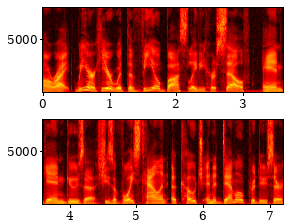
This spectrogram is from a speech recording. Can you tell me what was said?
All right, we are here with the VO boss lady herself, Anne Ganguzza. She's a voice talent, a coach, and a demo producer,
